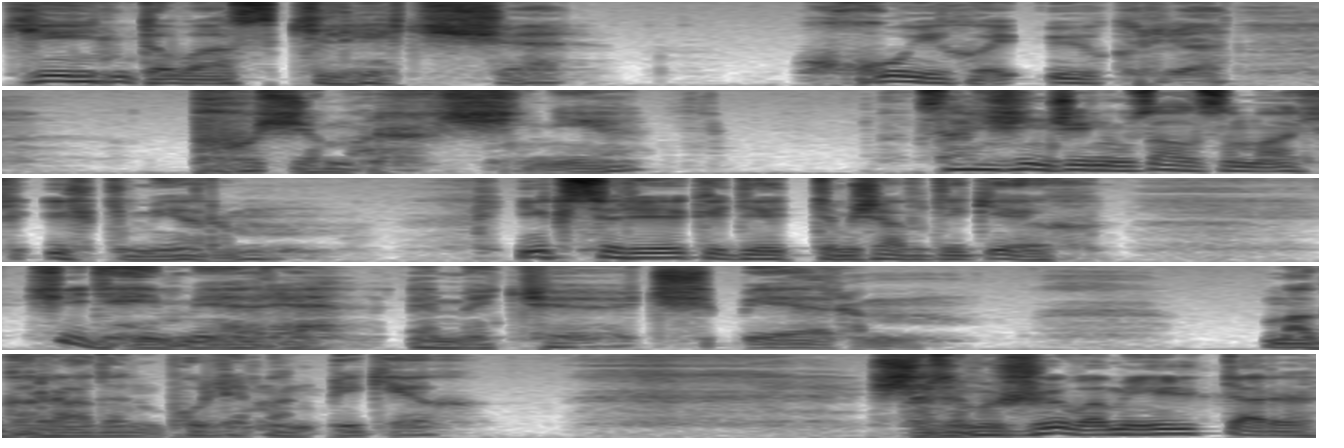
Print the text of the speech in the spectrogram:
Кейінді вас келетші. Хойға үкрі пұжымыр жіне. Сан жинжен узалзымақ илкмерім. Иксіре кедеттім жавдегех. Шидей мере әмітіч берім. Мағырадын бұлемін бегех. Шырым живам илтер.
